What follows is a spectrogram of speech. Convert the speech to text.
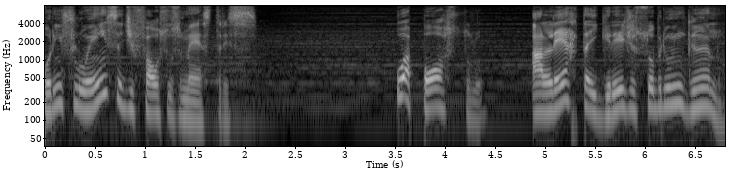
por influência de falsos mestres. O apóstolo alerta a igreja sobre um engano,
